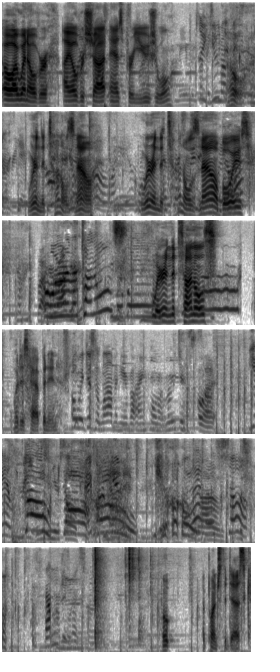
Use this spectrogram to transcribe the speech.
oh, I went over. I overshot as per usual. Oh, we're in the tunnels now. We're in the tunnels now, boys. We're in the tunnels. We're in the tunnels. What is happening? Oh wait, there's a lava nearby. Hold on, let me just. What? Yeah, we made it. Even yourself. Hey, No. What's up? Oh, I punched the desk.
